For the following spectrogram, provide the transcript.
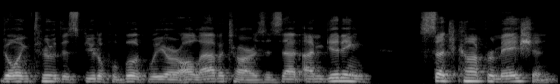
going through this beautiful book, We Are All Avatars, is that I'm getting such confirmation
